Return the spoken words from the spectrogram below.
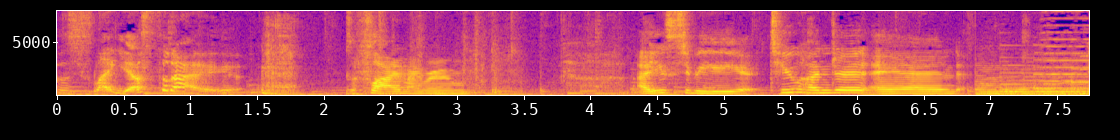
it's just like yesterday. There's a fly in my room. I used to be 200 and dun,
